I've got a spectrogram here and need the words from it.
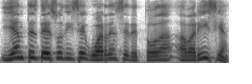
Y antes de eso dice, guárdense de toda avaricia.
